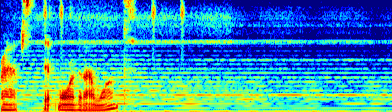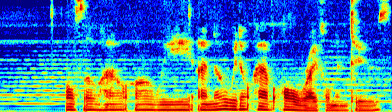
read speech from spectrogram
perhaps a bit more than I want. Also, how are we? I know we don't have all riflemen twos.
